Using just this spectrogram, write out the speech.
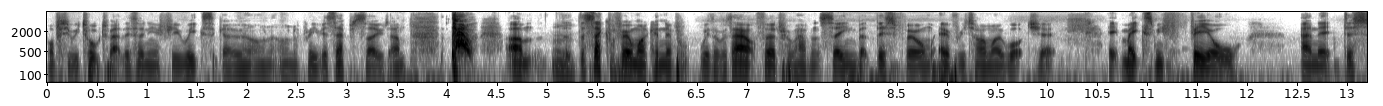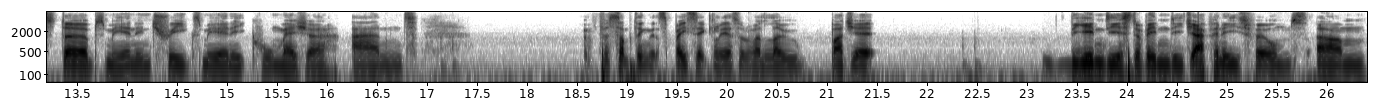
obviously we talked about this only a few weeks ago on on a previous episode. Um, um, the, the second film I can live with or without. Third film I haven't seen, but this film, every time I watch it, it makes me feel. And it disturbs me and intrigues me in equal measure. And for something that's basically a sort of a low budget, the indiest of indie Japanese films, um,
